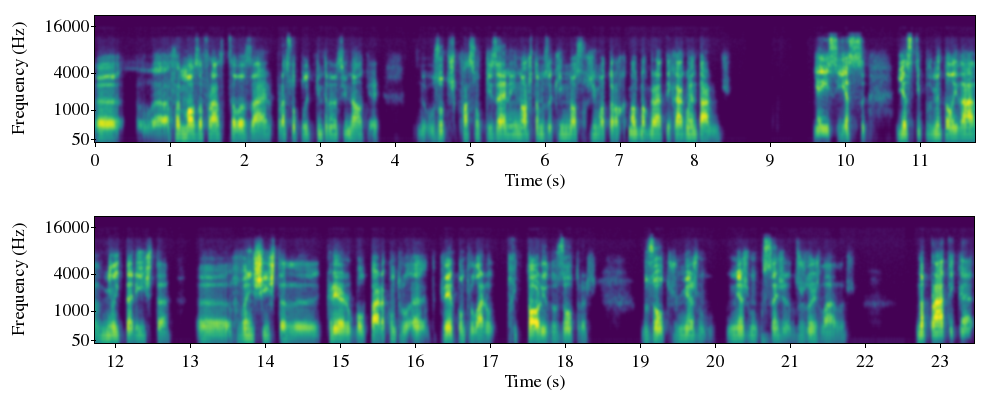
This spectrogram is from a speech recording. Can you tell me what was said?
uh, a famosa frase de Salazar para a sua política internacional, que é os outros que façam o que quiserem, nós estamos aqui no nosso regime uhum. autocrático a aguentar-nos. E é isso, e esse, e esse tipo de mentalidade militarista, uh, revanchista de querer voltar a controlar, de querer controlar o território dos outros, dos outros, mesmo, mesmo que seja dos dois lados. Na prática,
